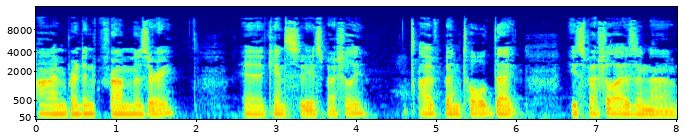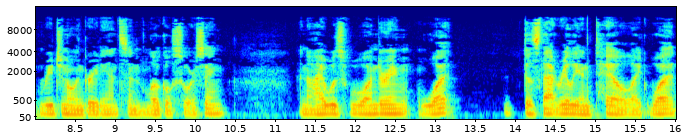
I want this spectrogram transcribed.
I'm brendan from missouri uh, kansas city especially. I've been told that you specialize in uh, regional ingredients and local sourcing. And I was wondering, what does that really entail? Like, what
